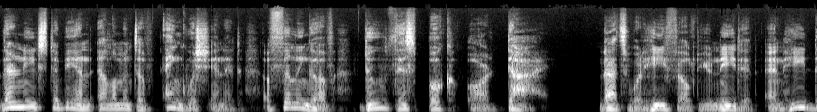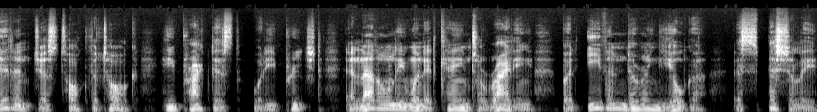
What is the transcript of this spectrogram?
There needs to be an element of anguish in it, a feeling of do this book or die. That's what he felt you needed, and he didn't just talk the talk, he practiced what he preached, and not only when it came to writing, but even during yoga, especially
